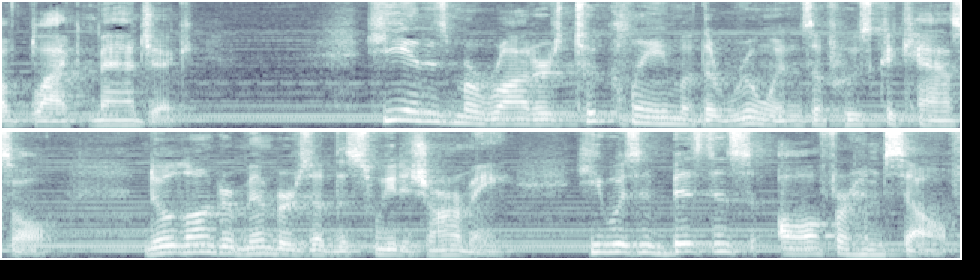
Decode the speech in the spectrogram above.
of black magic. He and his marauders took claim of the ruins of Houska Castle. No longer members of the Swedish army, he was in business all for himself.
